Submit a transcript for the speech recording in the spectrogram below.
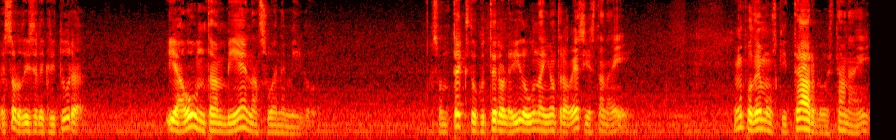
Eso lo dice la Escritura. Y aún también a su enemigo. Son textos que usted lo ha leído una y otra vez y están ahí. No podemos quitarlo, están ahí.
